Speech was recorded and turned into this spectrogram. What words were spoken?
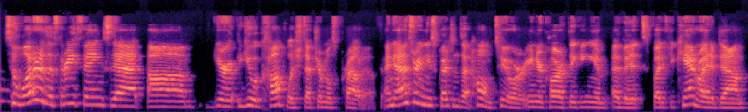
so what are the three things that um you're you accomplished that you're most proud of and answering these questions at home too or in your car thinking of, of it but if you can write it down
